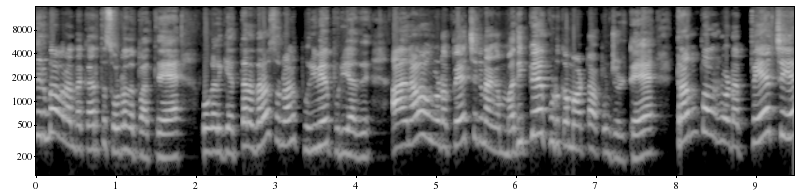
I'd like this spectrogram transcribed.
திரும்ப அவர் அந்த கருத்தை சொல்றதை பார்த்து உங்களுக்கு எத்தனை தடவை சொன்னாலும் புரியவே புரியாது. அதனால அவங்களோட பேச்சுக்கு நாங்கள் மதிப்பே கொடுக்க மாட்டோம் அப்படின்னு சொல்லிட்டு ட்ரம்ப் அவர்களோட பேச்சையே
